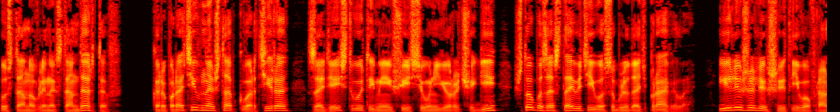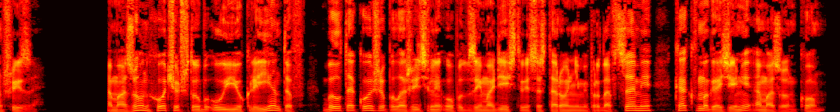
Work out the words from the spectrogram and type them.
установленных стандартов, корпоративная штаб-квартира задействует имеющиеся у нее рычаги, чтобы заставить его соблюдать правила, или же лишит его франшизы. Amazon хочет, чтобы у ее клиентов был такой же положительный опыт взаимодействия со сторонними продавцами, как в магазине Amazon.com.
